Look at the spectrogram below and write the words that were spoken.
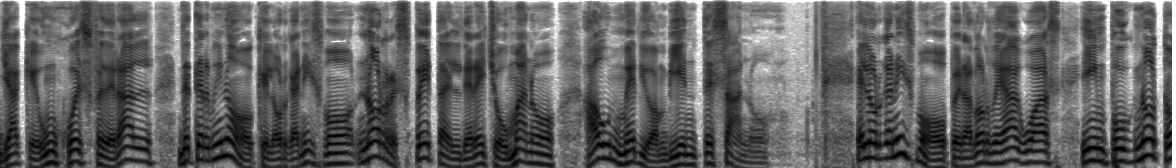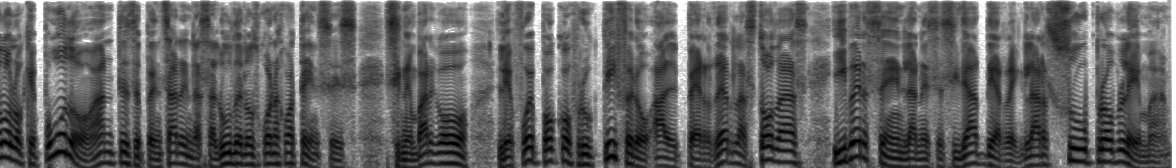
ya que un juez federal determinó que el organismo no respeta el derecho humano a un medio ambiente sano. El organismo operador de aguas impugnó todo lo que pudo antes de pensar en la salud de los guanajuatenses. Sin embargo, le fue poco fructífero al perderlas todas y verse en la necesidad de arreglar su problema.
